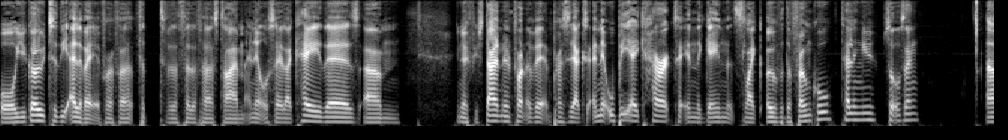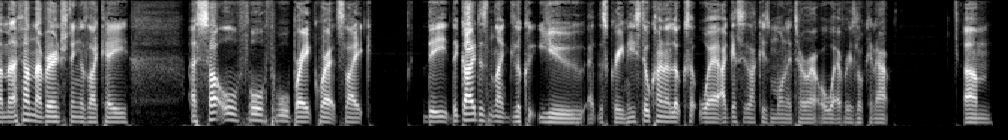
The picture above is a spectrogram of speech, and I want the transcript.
Or you go to the elevator for for for, the, for the first time and it will say like, hey, there's um, you know, if you stand in front of it and press the X, and it will be a character in the game that's like over the phone call telling you sort of thing. Um, and I found that very interesting as like a a subtle fourth wall break where it's like the the guy doesn't like look at you at the screen. He still kind of looks at where I guess it's like his monitor or whatever he's looking at. Um,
